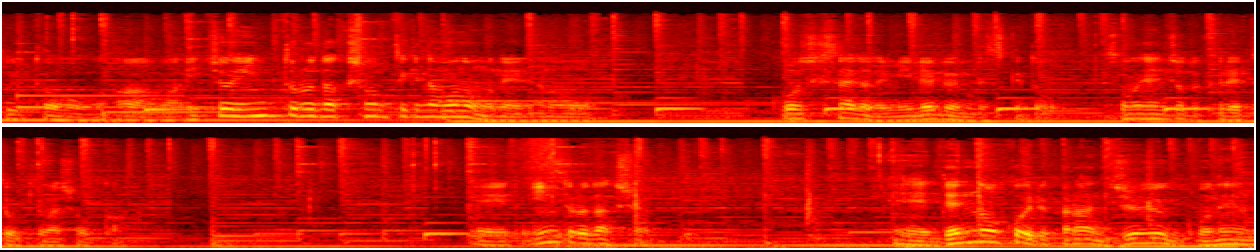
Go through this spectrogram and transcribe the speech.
といた方があ、まあ、一応イントロダクション的なものもねあの公式サイトで見れるんですけどその辺ちょっと触れておきましょうか。えー、とイントロダクション、えー、電脳コイルから15年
